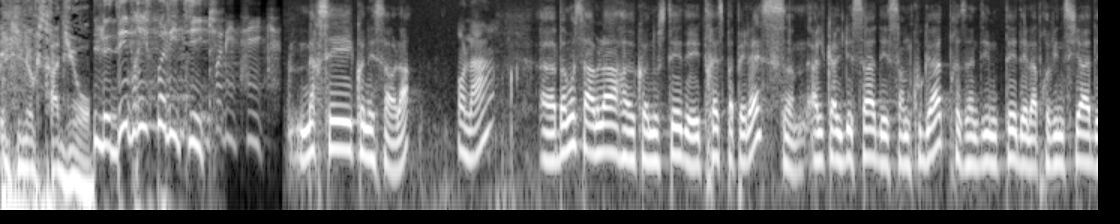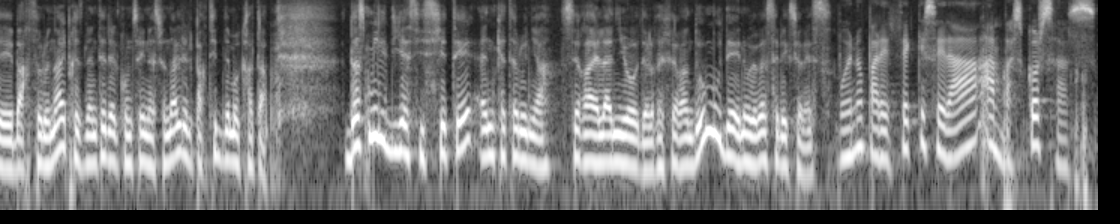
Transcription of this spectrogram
Equinox Radio. Le débrief politique. Merci, Conessa. Hola. Hola. Uh, vamos a hablar con usted de tres papeles. Alcaldesa de Sant Cugat, presidente de la provincia de Barcelona y presidente del Consejo Nacional del Partido Demócrata. 2017 en Cataluña, ¿será el año del referéndum o de nuevas elecciones? Bueno, parece que será ambas cosas.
